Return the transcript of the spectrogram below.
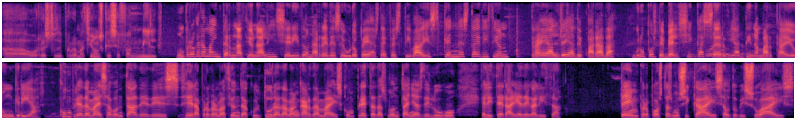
ao resto de programacións que se fan nil. Un programa internacional inxerido nas redes europeas de festivais que nesta edición trae a aldea de parada grupos de Bélxica, Serbia, Dinamarca e Hungría. Cumple ademais a vontade de ser a programación da cultura da vanguarda máis completa das montañas de Lugo e literaria de Galiza, Ten propostas musicais, audiovisuais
